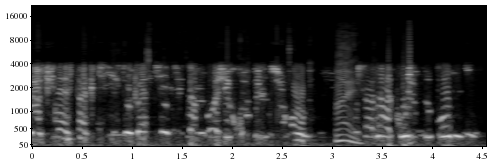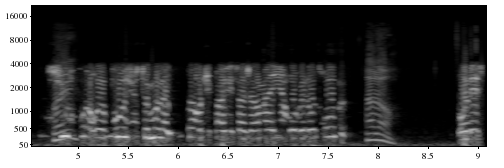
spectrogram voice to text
la finesse tactique de Galtier, etc. Moi, j'y crois plus seconde. Ouais. Vous savez à quoi repose, sur quoi repose justement la victoire du Paris Saint-Germain hier au Vélodrome Alors? On est,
